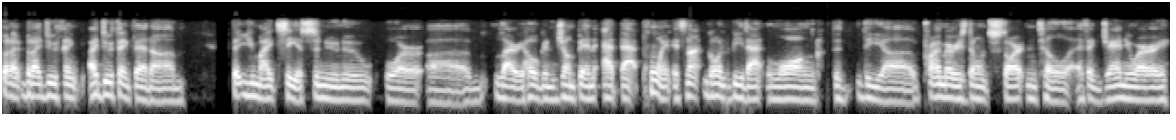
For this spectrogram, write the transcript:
but I but I do think I do think that um, that you might see a Sununu or uh, Larry Hogan jump in at that point. It's not going to be that long. The the uh, primaries don't start until I think January,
